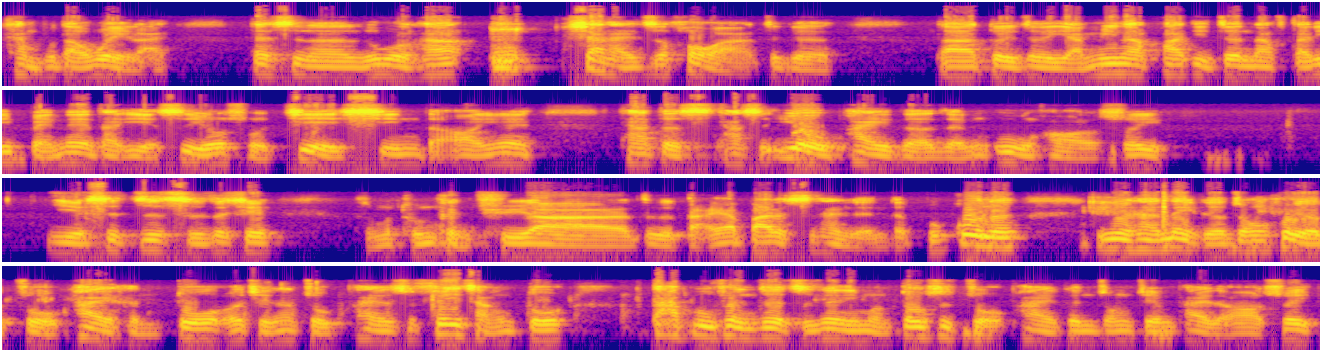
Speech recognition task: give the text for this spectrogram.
看不到未来，但是呢，如果他 下台之后啊，这个大家对这个亚米纳帕蒂这纳夫塔利贝内塔也是有所戒心的哦，因为。他的他是右派的人物哈，所以也是支持这些什么屯垦区啊，这个打压巴勒斯坦人的。不过呢，因为他内阁中会有左派很多，而且他左派的是非常多，大部分这执政联盟都是左派跟中间派的哦，所以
